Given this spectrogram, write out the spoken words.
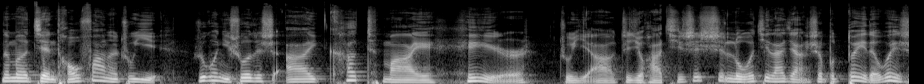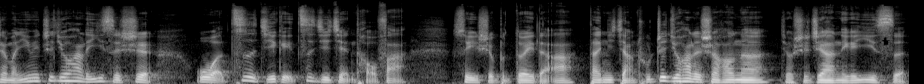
那么剪头发呢，注意，如果你说的是 I cut my hair，注意啊，这句话其实是逻辑来讲是不对的。为什么？因为这句话的意思是我自己给自己剪头发。所以是不对的啊！当你讲出这句话的时候呢，就是这样的一个意思。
